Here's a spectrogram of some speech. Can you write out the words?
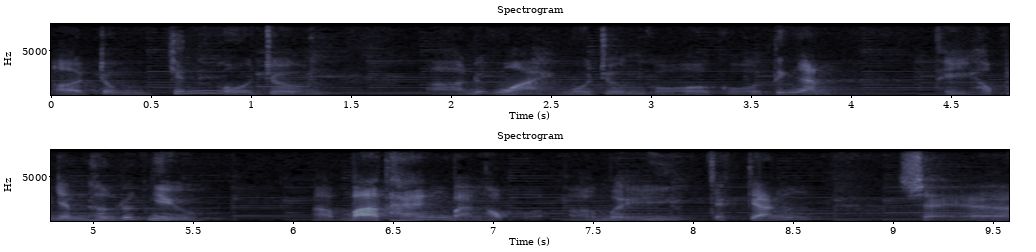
ở trong chính môi trường uh, nước ngoài môi trường của của tiếng Anh thì học nhanh hơn rất nhiều. Ờ, uh, 3 tháng bạn học ở Mỹ chắc chắn sẽ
